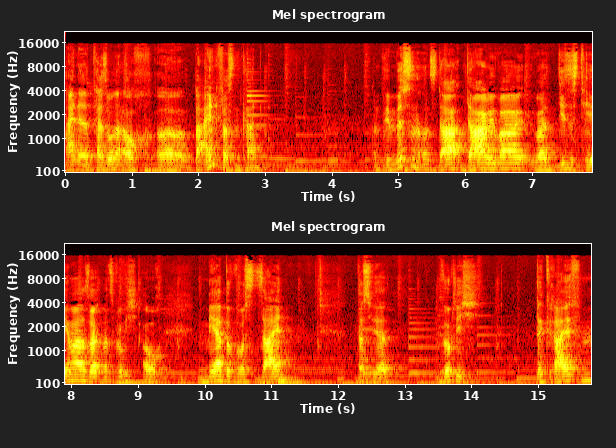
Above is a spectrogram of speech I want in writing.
eine Person dann auch äh, beeinflussen kann. Und wir müssen uns da darüber, über dieses Thema, sollten wir uns wirklich auch mehr bewusst sein, dass wir wirklich begreifen,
